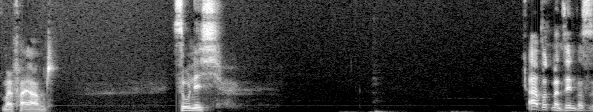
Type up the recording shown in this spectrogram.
mal Feierabend. So nicht. Ah, wird man sehen, was,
